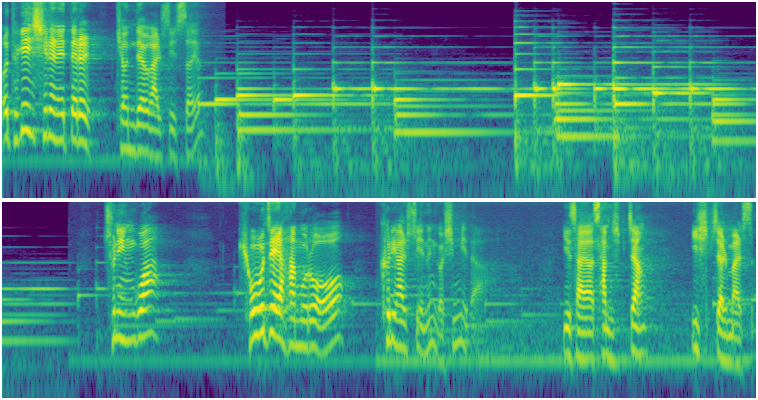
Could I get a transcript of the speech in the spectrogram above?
어떻게 이 시련의 때를 견뎌 갈 수 있어요? 주님과 교제함으로 그리할 수 있는 것입니다. 이사야 30장 20절 말씀.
